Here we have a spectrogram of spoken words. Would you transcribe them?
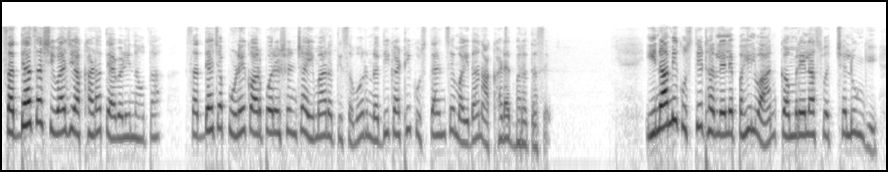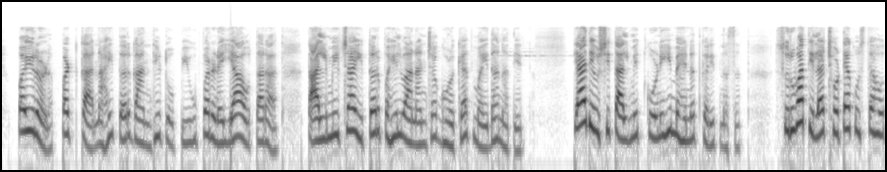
सध्याचा शिवाजी आखाडा त्यावेळी नव्हता. सध्याच्या पुणे कॉर्पोरेशनच्या इमारतीसमोर नदीकाठी कुस्त्यांचे मैदान आखाड्यात भरत असे. इनामी कुस्ती ठरलेले पहिलवान कमरेला स्वच्छ लुंगी पैरण पटका नाहीतर गांधी टोपी उपरणे या अवतारात तालमीच्या इतर पहिलवानांच्या घोळक्यात मैदानात येत. त्या दिवशी तालमीत कोणीही मेहनत करीत नसत. सुरुवातीला छोट्या कुस्त्या होत.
